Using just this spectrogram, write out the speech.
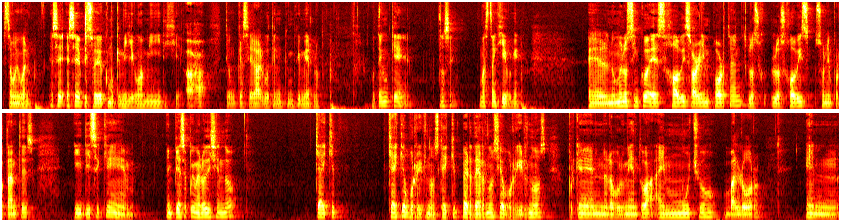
Está muy bueno. Ese, ese episodio como que me llegó a mí y dije, ah, tengo que hacer algo, tengo que imprimirlo. O tengo que, no sé, más tangible. El número 5 es Hobbies are important. Los, los hobbies son importantes. Y dice que empieza primero diciendo que hay que, que hay que aburrirnos, que hay que perdernos y aburrirnos, porque en el aburrimiento hay mucho valor en,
